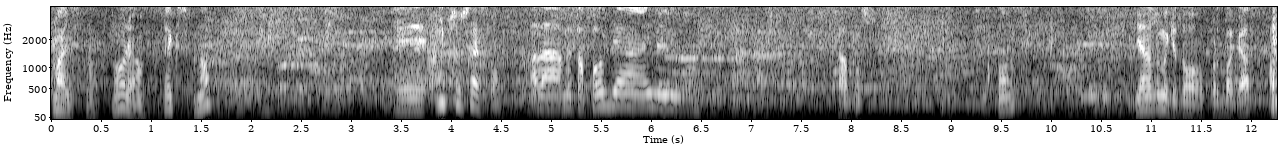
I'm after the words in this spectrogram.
Μάλιστα, ωραίο, έξυπνο ε, ύψος έχω, αλλά με τα πόδια είναι λίγο κάπως. Λοιπόν, για να δούμε και το port bagage.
